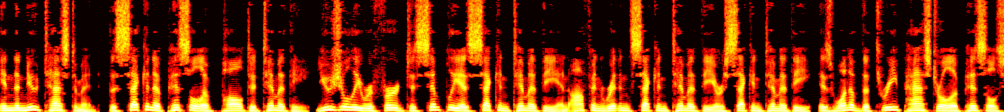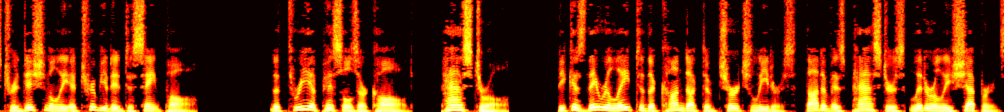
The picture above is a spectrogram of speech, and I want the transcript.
In the New Testament, the second epistle of Paul to Timothy, usually referred to simply as 2 Timothy and often written 2 Timothy or 2 Timothy, is one of the three pastoral epistles traditionally attributed to St. Paul. The three epistles are called «pastoral» because they relate to the conduct of church leaders, thought of as pastors literally shepherds.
